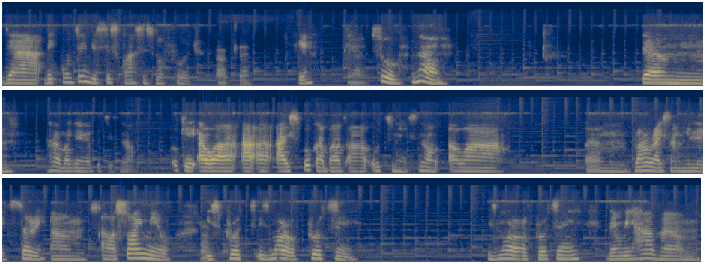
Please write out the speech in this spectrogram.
they are they contain the six classes of food. Okay. Okay, Yeah. so now, um, how am I going to put it now? Okay, our I, I I spoke about our oat. Now our um brown rice and millet. Sorry, um our soy meal is pro is more of protein. Is more of protein. Then we have um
